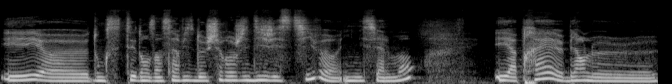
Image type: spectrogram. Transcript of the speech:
Et euh, donc c'était dans un service de chirurgie digestive initialement. Et après, eh bien le,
